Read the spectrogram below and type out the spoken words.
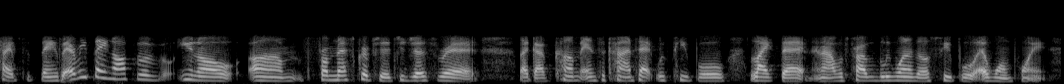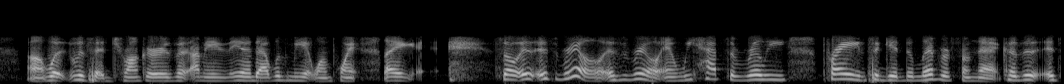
types of things, everything off of you know um from that scripture that you just read. Like I've come into contact with people like that, and I was probably one of those people at one point. Uh, what was it, drunkards? I mean, you know, that was me at one point. Like so it, it's real. It's real, and we have to really pray to get delivered from that because it, it's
